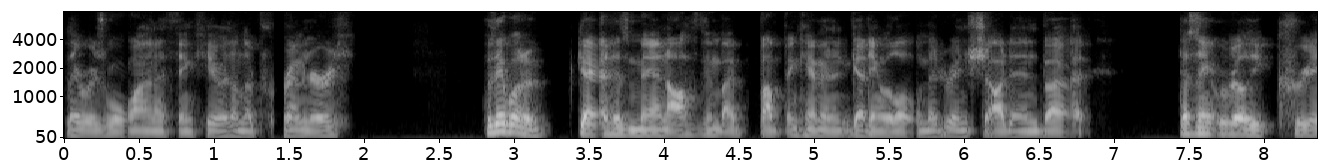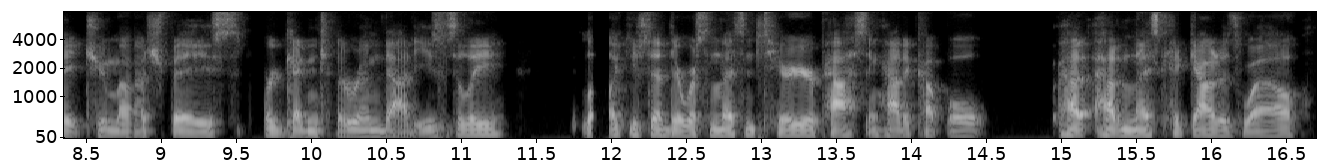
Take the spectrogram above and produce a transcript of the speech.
There was one I think he was on the perimeter. He was able to get his man off of him by bumping him and getting a little mid-range shot in, but doesn't really create too much space or getting to the rim that easily like you said, there was some nice interior passing, had a couple, had, had a nice kick out as well.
